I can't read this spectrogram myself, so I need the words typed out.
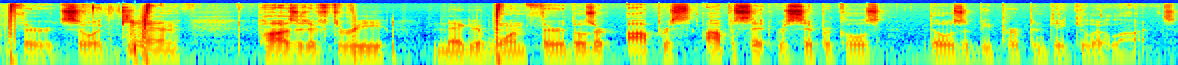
third. So again, positive 3, negative 1 third. Those are opposite reciprocals. Those would be perpendicular lines.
